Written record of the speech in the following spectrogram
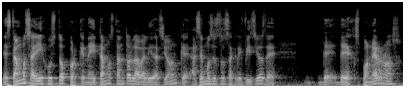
estamos ahí justo porque necesitamos tanto la validación que hacemos estos sacrificios de, de, de exponernos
